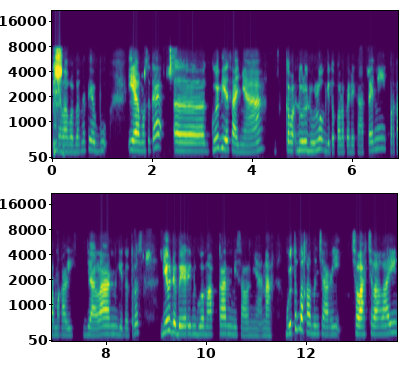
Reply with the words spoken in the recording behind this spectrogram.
kayak lama banget ya bu. Iya maksudnya eh gue biasanya dulu-dulu gitu kalau PDKT nih pertama kali jalan gitu terus dia udah bayarin gue makan misalnya. Nah gue tuh bakal mencari celah-celah lain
